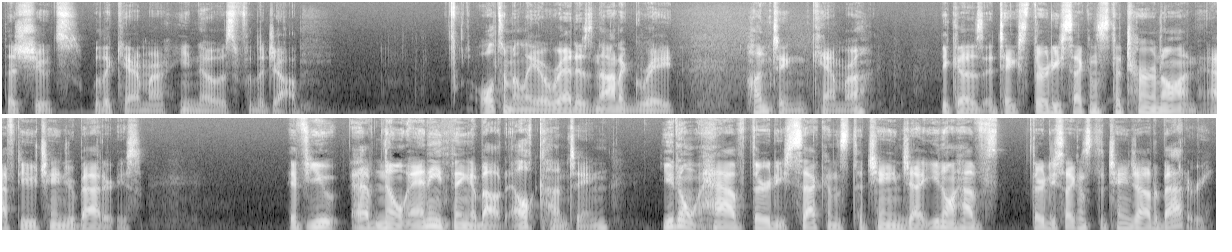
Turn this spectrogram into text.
that shoots with a camera he knows for the job. Ultimately, a red is not a great hunting camera because it takes 30 seconds to turn on after you change your batteries. If you have know anything about elk hunting, you don't have 30 seconds to change out. You don't have 30 seconds to change out a battery.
